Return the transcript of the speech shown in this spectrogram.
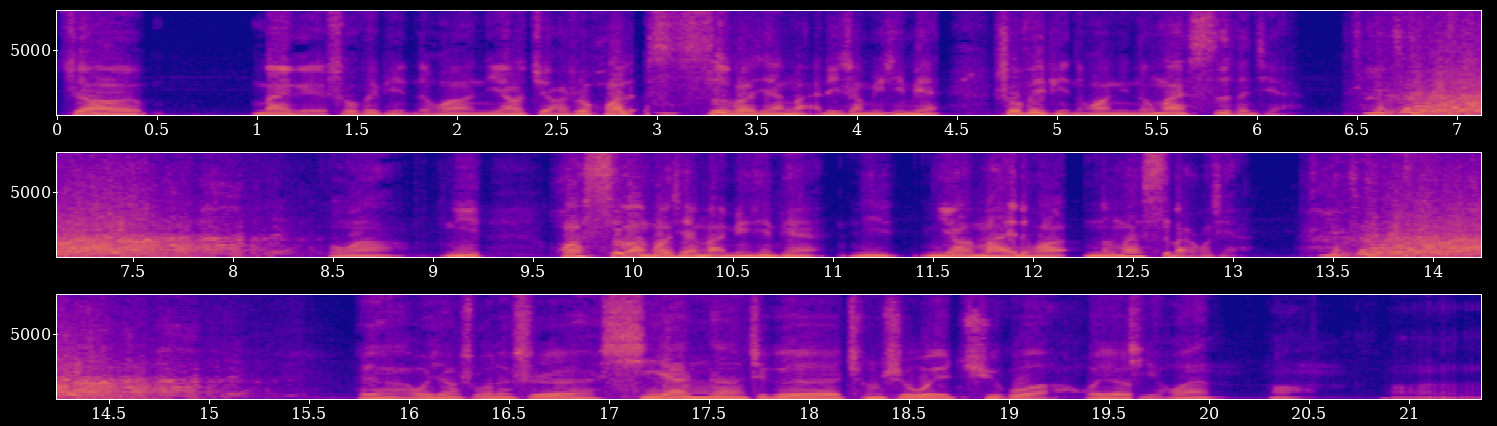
这要卖给收废品的话，你要假如说花四块钱买了一张明信片，收废品的话，你能卖四分钱，懂吗？你花四万块钱买明信片，你你要卖的话，能卖四百块钱。哎呀，我想说的是，西安呢这个城市我也去过，我也喜欢啊，嗯，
